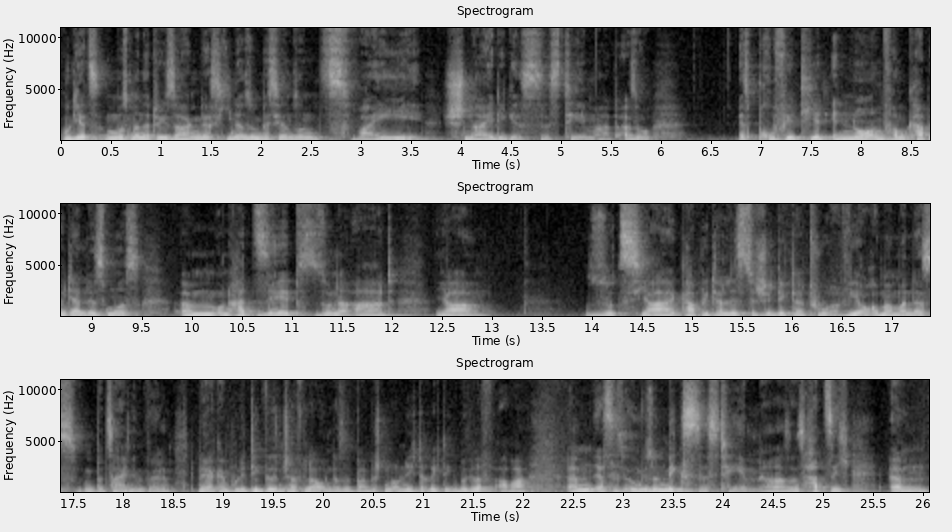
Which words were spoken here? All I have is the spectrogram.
Gut, jetzt muss man natürlich sagen, dass China so ein bisschen so ein zweischneidiges System hat. Also es profitiert enorm vom Kapitalismus ähm, und hat selbst so eine Art, ja, sozialkapitalistische Diktatur, wie auch immer man das bezeichnen will. Ich bin ja kein Politikwissenschaftler und das war bestimmt auch nicht der richtige Begriff, aber ähm, es ist irgendwie so ein Mixsystem. Ja? Also es hat sich ähm,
